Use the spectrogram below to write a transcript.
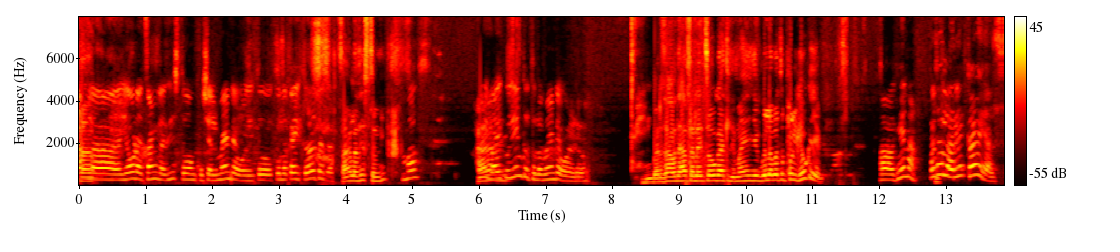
चांगला एवढा चांगला दिसतो कुशाल मेंढ्या वळीतो. तुला काही कळतं का? चांगला दिसतो मी. मग? बायको देईन का तुला मेंढ्या वळल्यावर? बरं जाऊ दे हाताला चव घातली. माहिती गुलाबाचं फुल घेऊ का एक? हा घे ना. कशाला रे? काय आहे आज?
